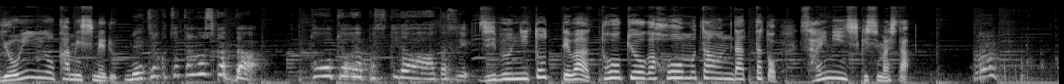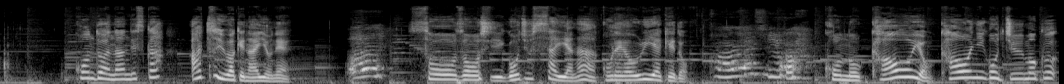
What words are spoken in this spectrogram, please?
余韻をかみしめる。めちゃくちゃ楽しかった。東京やっぱ好きだわ、私。自分にとっては東京がホームタウンだったと再認識しました。うん。今度は何ですか？暑いわけないよね。あ想像し50歳やな。これが売りやけど。この顔よ。顔にご注目。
